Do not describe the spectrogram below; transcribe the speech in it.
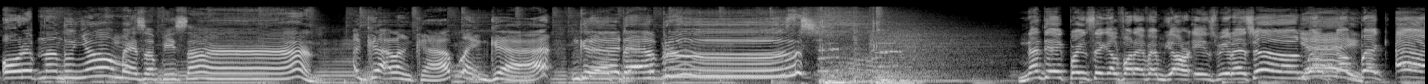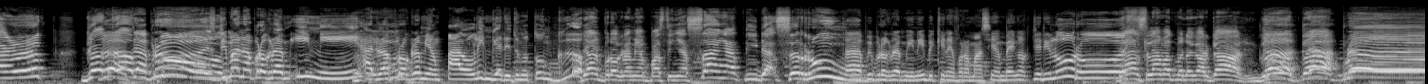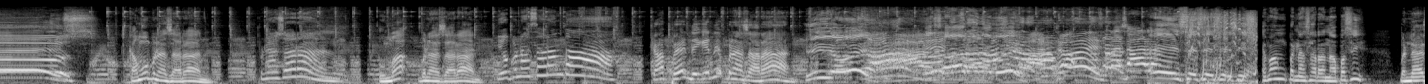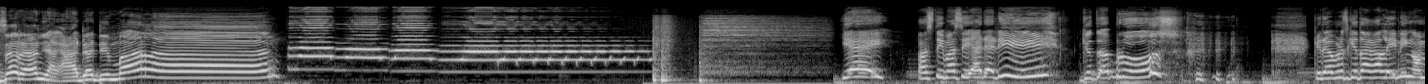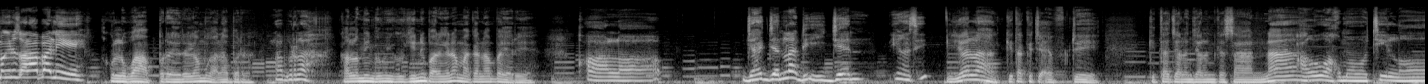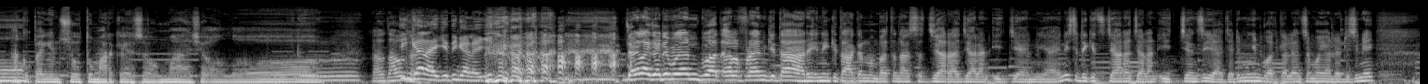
Orep nantunya mesa pisan. Agak lengkap, enggak? Gada Bruce. Nanti 8.6 Alpha FM Your Inspiration Yay. Welcome back at Gada Bruce, Bruce di mana program ini adalah program yang paling gak ditunggu-tunggu. Dan program yang pastinya sangat tidak seru Tapi program ini bikin informasi yang bengkok jadi lurus. Dan selamat mendengarkan Gada Gada Bruce Kamu penasaran? Penasaran? Uma penasaran? Yo penasaran tah? Kabeh dek ini penasaran Iya weh Penasaran apa weh Penasaran. Eh si si si si Emang penasaran apa sih? Penasaran yang ada di Malang Yeay, pasti masih ada di Gada Bruce Kita Bruce kita kali ini ngomongin soal apa nih? Aku lapar ya, kamu gak lapar? Lapar lah. Kalau minggu-minggu gini paling enak makan apa ya Ri? Kalau jajan lah di Ijen, iya gak sih? Iyalah, kita ke CFD. Kita jalan-jalan ke sana. Tahu aku mau cilok. Aku pengen soto Marqueso, masya Allah. Kau tahu tinggal lagi, tinggal lagi. Janganlah jadi bukan buat Elfriend kita hari ini kita akan membahas tentang sejarah Jalan Ijen ya. Ini sedikit sejarah Jalan Ijen sih ya. Jadi mungkin buat kalian semua yang ada di sini,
